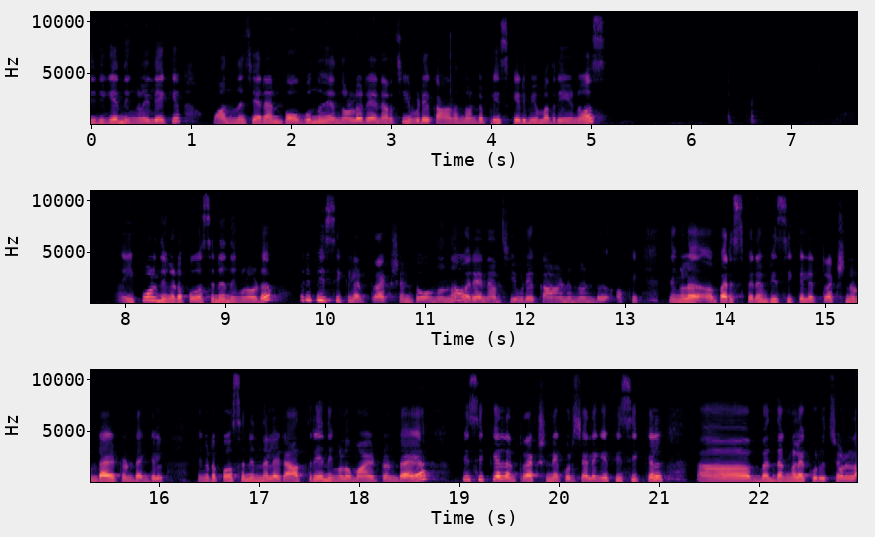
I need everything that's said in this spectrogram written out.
തിരികെ നിങ്ങളിലേക്ക് വന്നു ചേരാൻ പോകുന്നു എന്നുള്ളൊരു എനർജി ഇവിടെ കാണുന്നുണ്ട്. പ്ലീസ് കെഡ്മി മദർ യൂണിവേഴ്സ് ഇപ്പോൾ നിങ്ങളുടെ പേഴ്സണ് നിങ്ങളോട് ഒരു ഫിസിക്കൽ അട്രാക്ഷൻ തോന്നുന്ന ഒരു എനർജി ഇവിടെ കാണുന്നുണ്ട്. ഓക്കെ നിങ്ങൾ പരസ്പരം ഫിസിക്കൽ അട്രാക്ഷൻ ഉണ്ടായിട്ടുണ്ടെങ്കിൽ നിങ്ങളുടെ പേഴ്സൺ ഇന്നലെ രാത്രി നിങ്ങളുമായിട്ടുണ്ടായ ഫിസിക്കൽ അട്രാക്ഷനെ കുറിച്ച് അല്ലെങ്കിൽ ഫിസിക്കൽ ബന്ധങ്ങളെക്കുറിച്ചുള്ള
